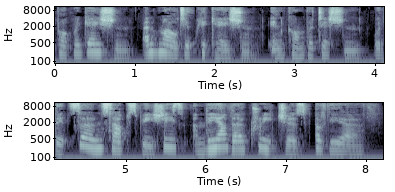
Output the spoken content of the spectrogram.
propagation, and multiplication, in competition with its own subspecies and the other creatures of the earth.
